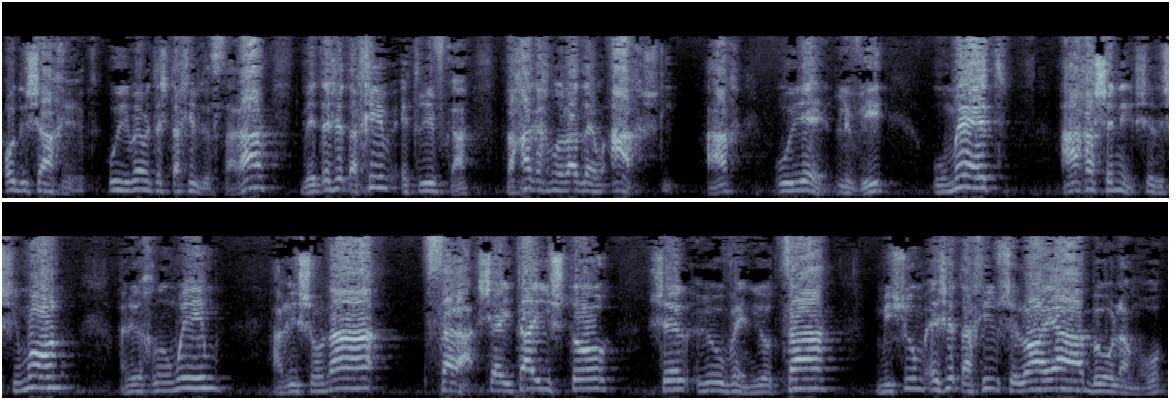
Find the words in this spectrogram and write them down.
עוד אישה אחרת. הוא איבם את אשת אחיו לשרה, ואת אשת אחיו את רבקה, ואחר כך נולד להם אח, אח, הוא יהיה לוי, הוא מת, האח השני, של שמעון, אנחנו אומרים, הראשונה שרה, שהייתה אשתו של ראובן, יוצא משום אשת אחיו שלא היה בעולמו,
